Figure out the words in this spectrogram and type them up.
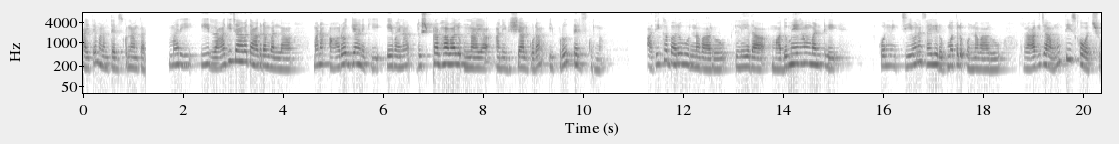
అయితే మనం తెలుసుకున్నాం కదా. మరి ఈ రాగి జావ తాగడం వల్ల మన ఆరోగ్యానికి ఏమైనా దుష్ప్రభావాలు ఉన్నాయా అనే విషయాలు కూడా ఇప్పుడు తెలుసుకుందాం. అధిక బరువు ఉన్నవారు లేదా మధుమేహం వంటి కొన్ని జీవనశైలి రుగ్మతులు ఉన్నవారు రాగి జావను తీసుకోవచ్చు.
